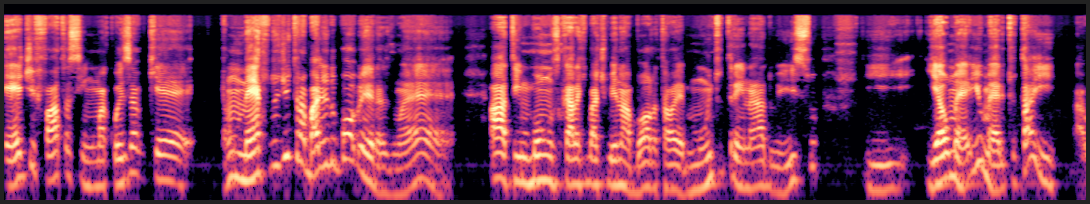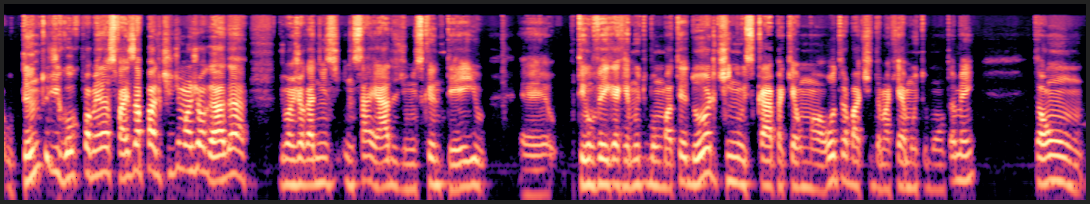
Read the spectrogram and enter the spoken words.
é de fato assim uma coisa que é, é um método de trabalho do Palmeiras, não é? Ah, tem bons caras que batem bem na bola, tal, é muito treinado isso. E, e, é o, e o mérito está aí. O tanto de gol que o Palmeiras faz a partir de uma jogada, de uma jogada ensaiada, de um escanteio. É, tem o Veiga que é muito bom batedor, tinha o Scarpa que é uma outra batida, mas que é muito bom também. Então,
